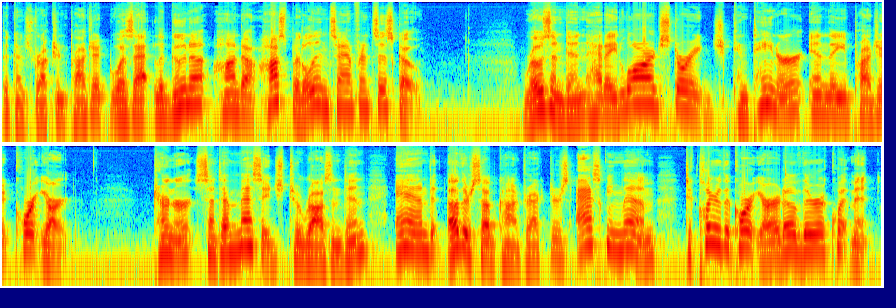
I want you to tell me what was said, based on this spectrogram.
The construction project was at Laguna Honda Hospital in San Francisco. Rosendin had a large storage container in the project courtyard. Turner sent a message to Rosendin and other subcontractors asking them to clear the courtyard of their equipment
